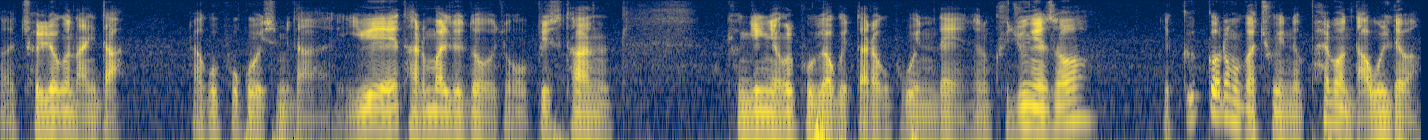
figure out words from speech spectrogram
어, 전력은 아니다 라고 보고 있습니다. 이외에 다른 말들도 좀 비슷한 경쟁력을 보유하고 있다라고 보고 있는데 저는 그 중에서 끝걸음을 갖추고 있는 8번 나올대왕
